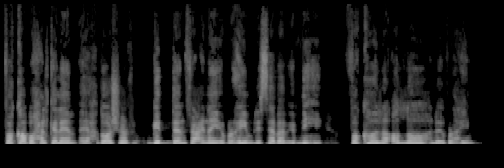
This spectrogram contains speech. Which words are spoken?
فقبح الكلام آية 11 جدا في عيني إبراهيم لسبب ابنه. فقال الله لإبراهيم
